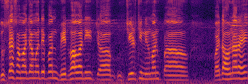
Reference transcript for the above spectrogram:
दुसऱ्या समाजामध्ये पण भेदभाव आणि अ, चीडची निर्माण पैदा होणार आहे.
